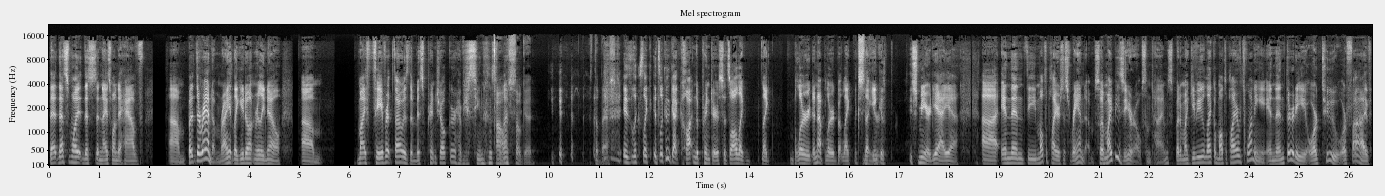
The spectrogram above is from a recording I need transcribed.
That that's what that's a nice one to have. Um, but they're random, right? Like you don't really know. Um, my favorite though is the misprint Joker. Have you seen this oh, one? it's so good. it's the best. It looks like it's like it got caught in the printer, so it's all like like blurred, and not blurred, but like, Like the ink is smeared. Yeah, yeah. Uh, and then the multiplier is just random, so it might be zero sometimes, but it might give you like a multiplier of twenty, and then thirty, or two, or five.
